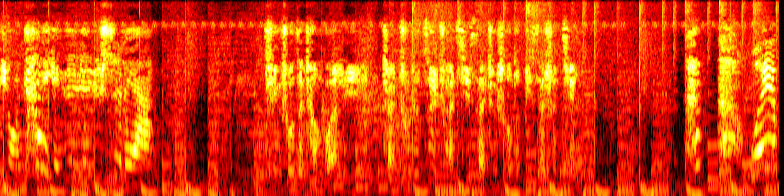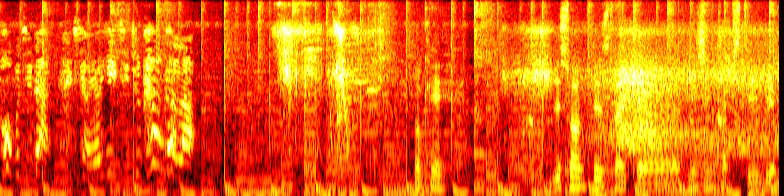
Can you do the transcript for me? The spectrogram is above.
永泰也跃跃欲试了呀！听说在场馆里展出着最传奇赛车手的比赛瞬间。哼 我也迫不及待，想要一起去看看了。Okay, this one feels like a Asian Cup stadium.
